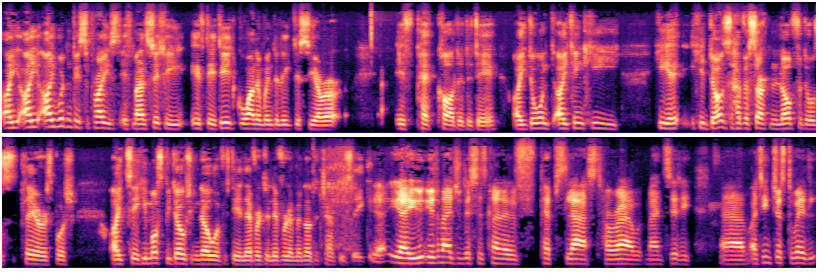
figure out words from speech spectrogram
I, I, I wouldn't be surprised if Man City, if they did go on and win the league this year, or if Pep called it a day. I don't. I think he he he does have a certain love for those players, but I'd say he must be doubting now if they'll ever deliver him another Champions League. Yeah, yeah, you'd imagine this is kind of Pep's last hurrah with Man City. Um, I think just the way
